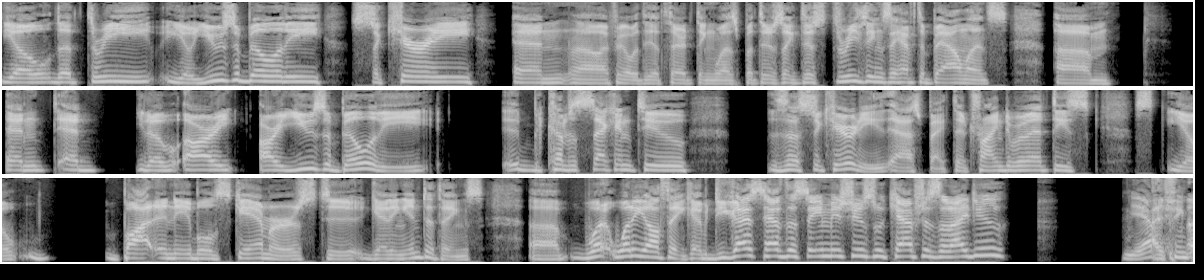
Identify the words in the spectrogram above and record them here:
you know the three you know usability, security, and I forget what the third thing was, but there's like there's three things they have to balance, um, and and you know our our usability it becomes second to the security aspect. They're trying to prevent these, you know, bot enabled scammers to getting into things. Uh, what what do y'all think? I mean, do you guys have the same issues with captchas that I do? Yeah. I think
